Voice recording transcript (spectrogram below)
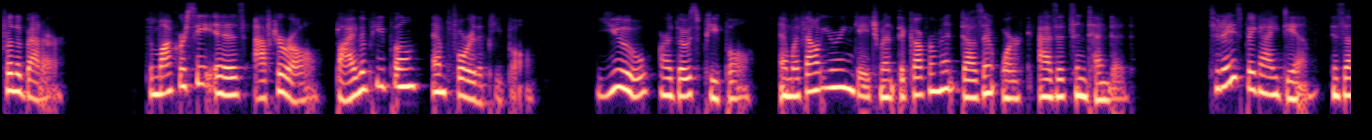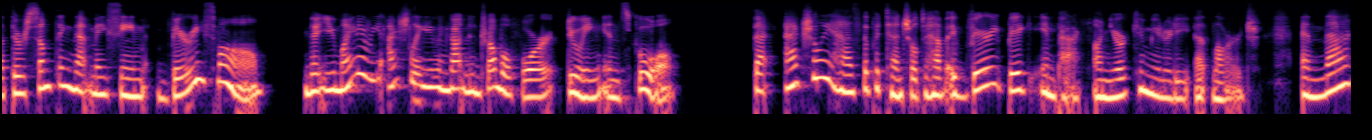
for the better. Democracy is, after all, by the people and for the people. You are those people, and without your engagement, the government doesn't work as it's intended. Today's big idea is that there's something that may seem very small that you might have actually even gotten in trouble for doing in school that actually has the potential to have a very big impact on your community at large. And that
